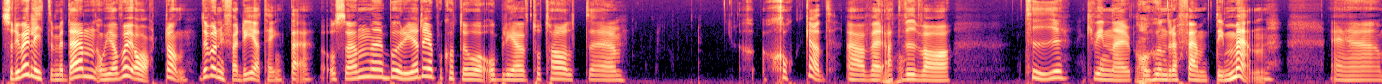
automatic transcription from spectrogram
Så det var lite med den och jag var ju 18. Det var ungefär det jag tänkte. Och sen eh, började jag på KTH och blev totalt eh, ch- chockad över Jaha. att vi var 10 kvinnor på Ja. 150 män. Eh,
